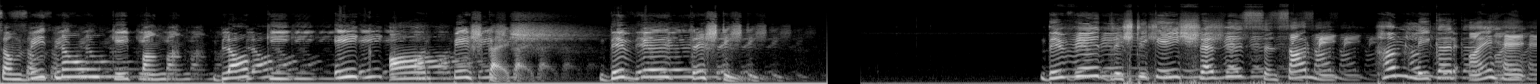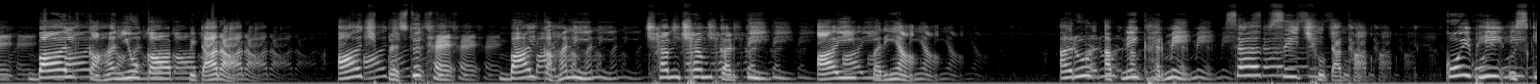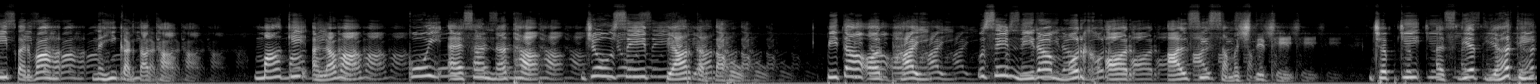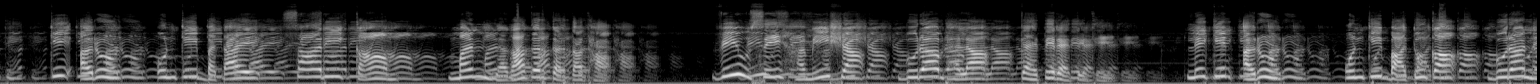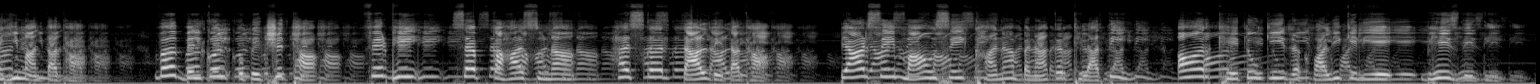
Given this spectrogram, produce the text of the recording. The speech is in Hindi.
संवेदनाओं के पंख ब्लॉग की एक और पेशकश। दिव्य दृष्टि। दिव्य दृष्टि के श्रव्य संसार में हम लेकर आए हैं बाल कहानियों का पिटारा। आज प्रस्तुत है बाल कहानी छम छम करती आई परियाँ। अरुण अपने घर में सबसे छोटा था। कोई भी उसकी परवाह नहीं करता था। माँ के अलावा कोई ऐसा न था जो उसे प्यार करता हो। पिता और भाई उसे नीरा मूर्ख और आलसी समझते थे। जबकि असलियत यह थी कि अरुण उनके बताए सारे काम मन लगाकर करता था। वे उसे हमेशा बुरा भला कहते रहते थे। लेकिन अरुण उनकी बातों का बुरा नहीं मानता था। वह बिल्कुल उपेक्षित था। फिर भी सब कहा सुना हंसकर टाल देता था। प्यार से माँ उसे खाना बनाकर खिलाती और खेतों की रखवाली के लिए भेज देती।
